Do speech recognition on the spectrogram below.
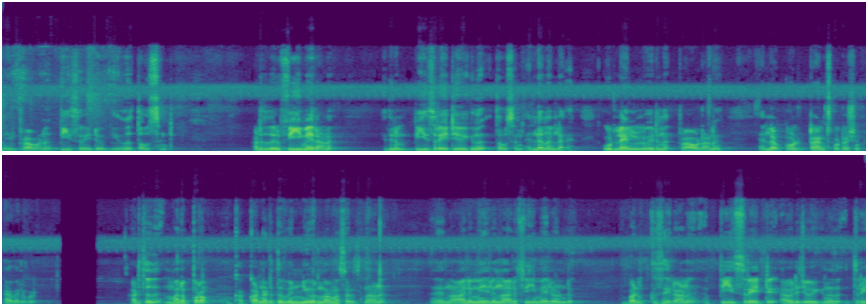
മെയിൽ പ്രാവാണ്. പീസ് റേറ്റ് വയ്ക്കുന്നത് തൗസൻഡ് അടുത്തത് ഒരു ഫീമെയിലാണ് ഇതിനും പീസ് റേറ്റ് ചോദിക്കുന്നത് തൗസൻഡ് എല്ലാം നല്ല ഗുഡ് ലൈനിൽ വരുന്ന പ്രാവുകളാണ്. എല്ലാം ഓൾ ട്രാൻസ്പോർട്ടേഷൻ അവൈലബിൾ അടുത്തത് മലപ്പുറം. കക്കാടിനടുത്ത് വെന്നൂർ എന്ന് പറഞ്ഞ സ്ഥലത്തു നിന്നാണ് നാല് മെയിലും നാല് ഫീമെയിലും ഉണ്ട്. ബൾക്ക് സെയിലാണ് പീസ് റേറ്റ് അവർ ചോദിക്കുന്നത് ത്രീ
